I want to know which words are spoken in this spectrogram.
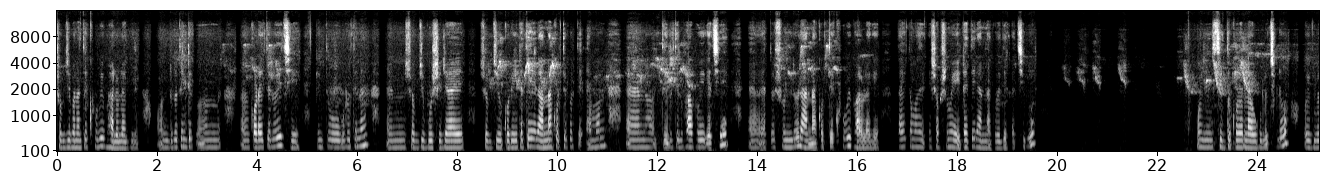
সবজি বানাতে খুবই ভালো লাগে। দুটো তিনটে কড়াইতে রয়েছে, কিন্তু ওগুলোতে না সবজি বসে যায়, সবজিও করে। এটাতে রান্না করতে করতে এমন তেল তেল ভাব হয়ে গেছে এত সুন্দর রান্না করতে খুবই ভালো লাগে। তাই তোমাদেরকে সবসময় এটাতেই রান্না করে দেখাচ্ছি গো। ওই যে সিদ্ধ করা লাউগুলো ছিল, ওইগুলো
